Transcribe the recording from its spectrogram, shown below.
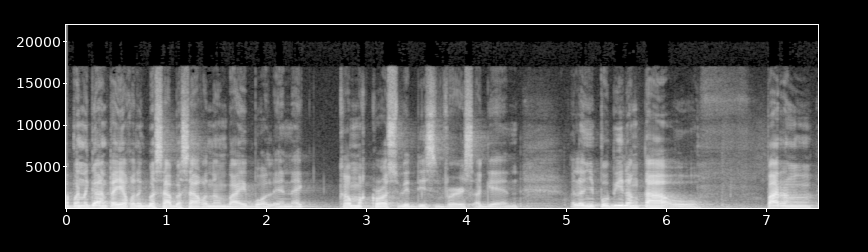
habang nag-aantay ako, nagbasa-basa ako ng Bible and I come across with this verse again. Alam niyo po bilang tao, parang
